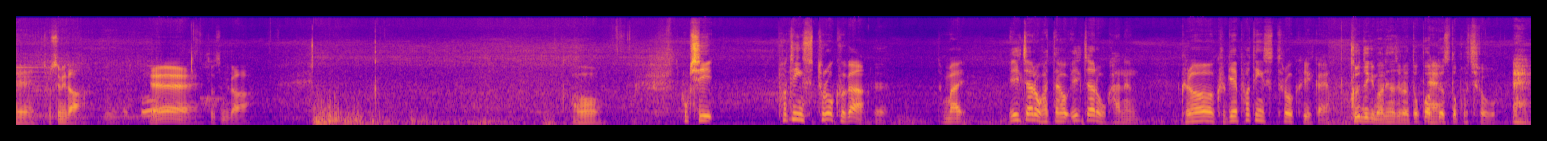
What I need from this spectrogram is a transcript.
예, 좋습니다. 예, 좋습니다. 어, 혹시 퍼팅 스트로크가 예. 정말 일자로 갔다가 일자로 가는 그런 그게 퍼팅 스트로크일까요? 그런 얘기 많이 하잖아요. 똑바로 예. 빼서 똑바로 치라고. 예.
